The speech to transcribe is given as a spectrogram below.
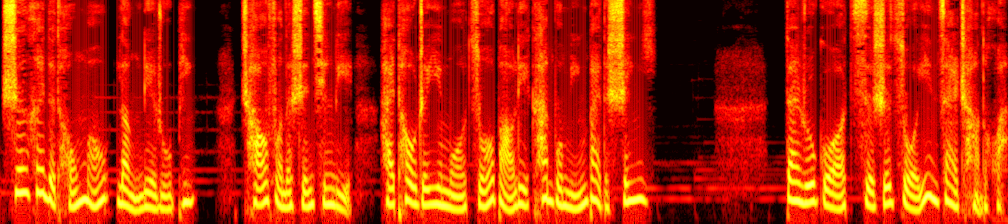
深黑的瞳眸冷冽如冰，嘲讽的神情里还透着一抹左宝莉看不明白的深意。但如果此时左印在场的话，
